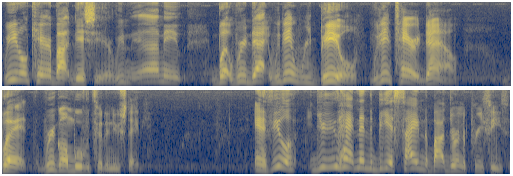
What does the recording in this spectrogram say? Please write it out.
We don't care about this year. We, I mean, but we're that we didn't rebuild, we didn't tear it down, but we're gonna move it to the new stadium. And if you you, you had nothing to be excited about during the preseason,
